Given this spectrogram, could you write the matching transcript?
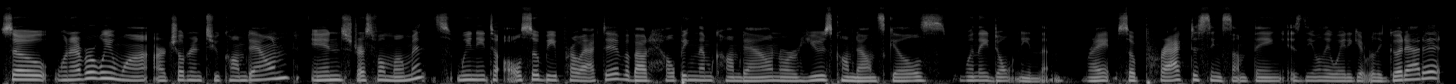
So, whenever we want our children to calm down in stressful moments, we need to also be proactive about helping them calm down or use calm down skills when they don't need them, right? So, practicing something is the only way to get really good at it.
